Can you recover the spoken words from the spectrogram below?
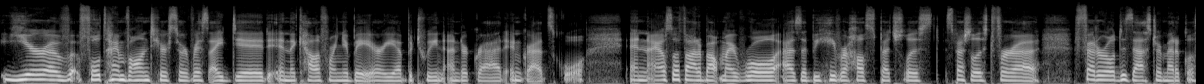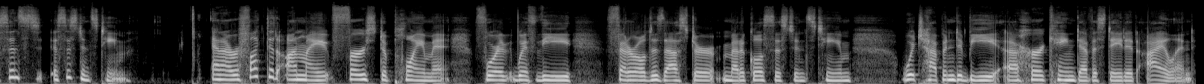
year of full time volunteer service I did in the California Bay Area between undergrad and grad school. And I also thought about my role as a behavioral health specialist, specialist for a federal disaster medical assistance team. And I reflected on my first deployment for with the Federal Disaster Medical Assistance Team, which happened to be a hurricane devastated island.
